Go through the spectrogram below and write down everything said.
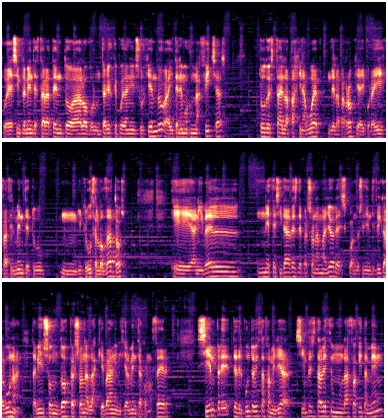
pues simplemente estar atento a los voluntarios que puedan ir surgiendo. Ahí tenemos unas fichas, todo está en la página web de la parroquia y por ahí fácilmente tú mm, introduces los datos. Eh, a nivel necesidades de personas mayores, cuando se identifica alguna, también son dos personas las que van inicialmente a conocer. Siempre desde el punto de vista familiar, siempre se establece un lazo aquí también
